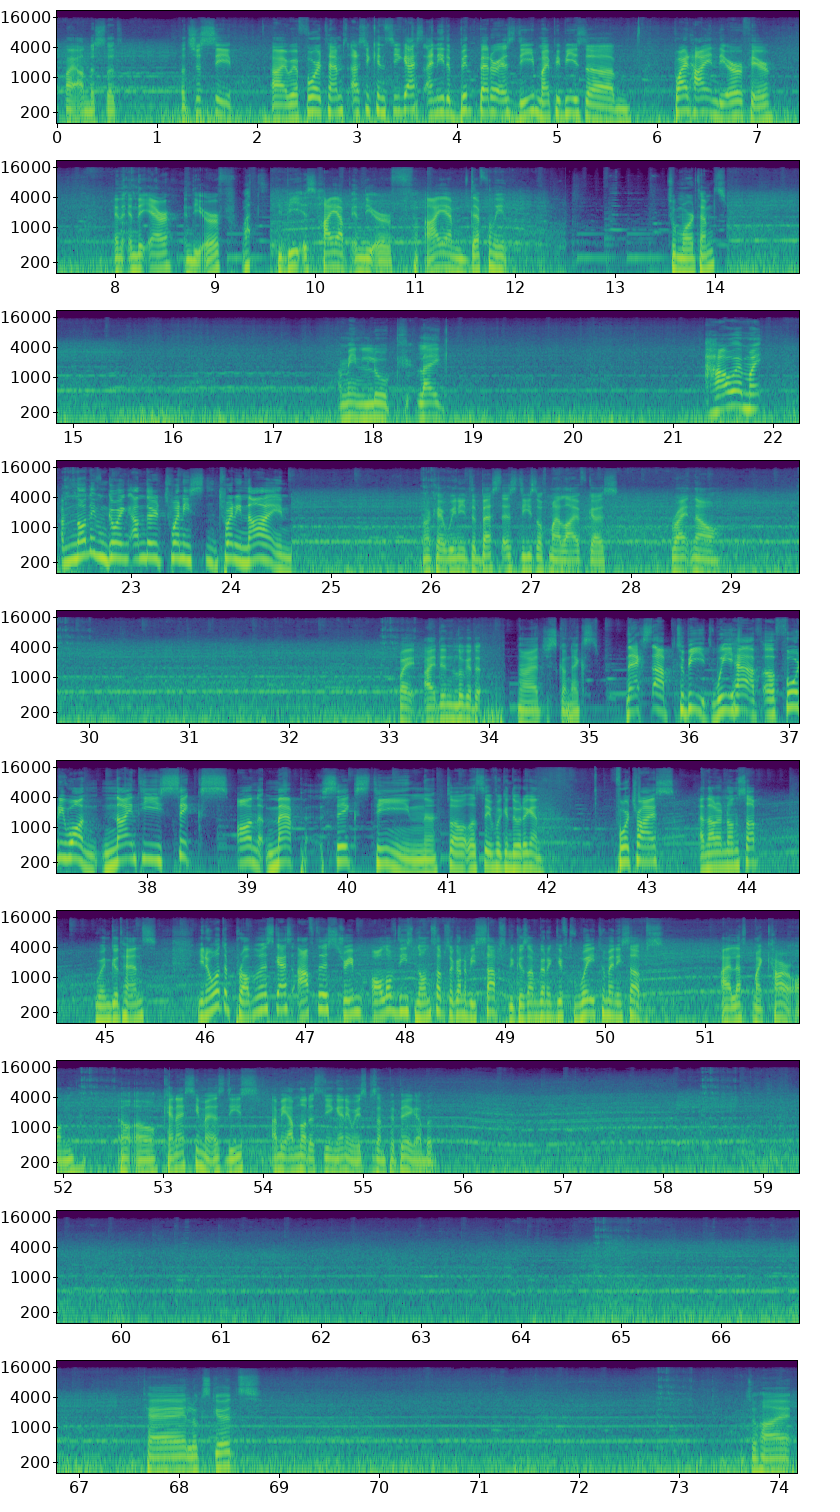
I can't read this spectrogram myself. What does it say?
I understood. Let's just see. All right, we have four attempts. As you can see, guys, I need a bit better SD. My PB is um, quite high in the earth here. In, in the air. In the earth? What? PB is high up in the earth. I am definitely... Two more attempts. I mean, look, like... How am I... I'm not even going under 20, 29. Okay, we need the best SDs of my life, guys. Right now. Wait, I didn't look at it. No, I just go next. Next up to beat, we have a 41.96 on map 16. So let's see if we can do it again. Four tries, another non-sub. We're in good hands. You know what the problem is, guys? After the stream, all of these non-subs are going to be subs because I'm going to gift way too many subs. I left my car on. Uh-oh. Can I see my SDs? I mean, I'm not SDing anyways because I'm Pepega, but... Okay, looks good. Too high.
